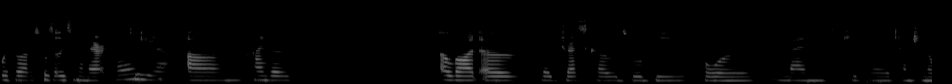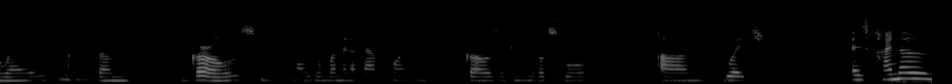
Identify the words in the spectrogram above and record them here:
with a lot of schools, at least in America Yeah. um, kind of a lot of like dress codes will be for men to keep their attention away hmm from girls, not even women at that point, girls like in middle school, um, which is kind of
